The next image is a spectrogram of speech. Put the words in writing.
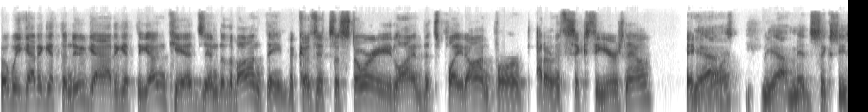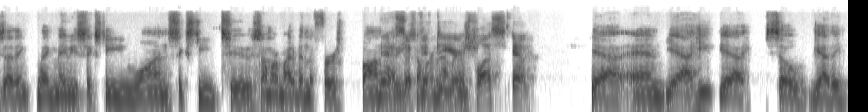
but we got to get the new guy to get the young kids into the Bond theme because it's a storyline that's played on for I don't know sixty years now. Maybe yeah, more? yeah, mid 60s, I think, like maybe 61, 62, somewhere might have been the first Bond yeah, movie. so somewhere in fifty that years range. plus. Yeah, Yeah, and yeah, he, yeah, so yeah, they,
